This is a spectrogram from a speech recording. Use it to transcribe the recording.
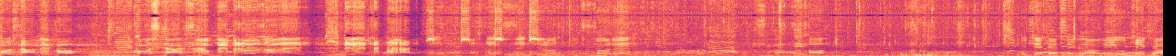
Poznamy po chustach z grupy brązowej, dwie czekoladki, jeszcze nie rozpuszczone. O. Ucieka sygnał mi, ucieka.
